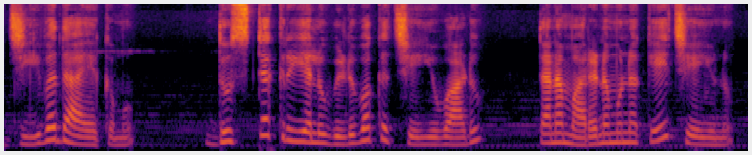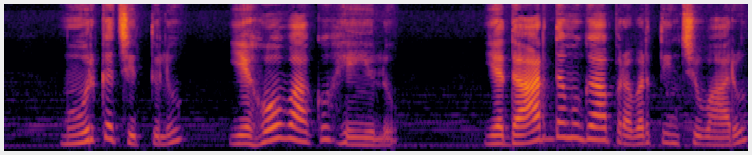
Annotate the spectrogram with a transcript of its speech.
జీవదాయకము. దుష్టక్రియలు విడువక చేయువాడు తన మరణమునకే చేయును. మూర్ఖ చిత్తులు హేయులు. యథార్థముగా ప్రవర్తించువారు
